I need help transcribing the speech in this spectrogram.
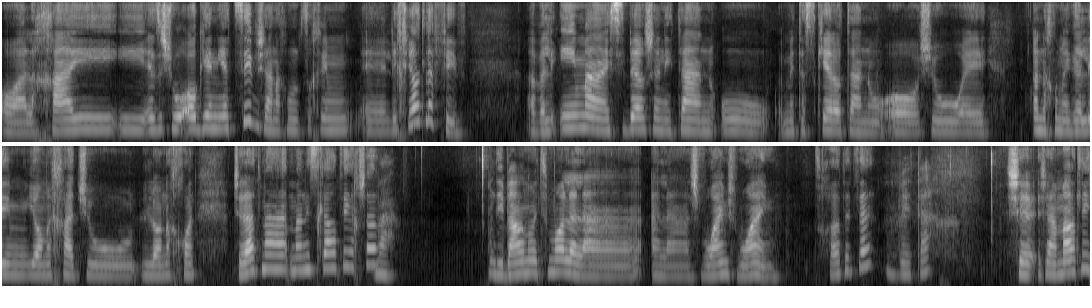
או ההלכה היא, היא איזשהו עוגן יציב שאנחנו צריכים אה, לחיות לפיו. אבל אם ההסבר שניתן הוא מתסכל אותנו, או שהוא, אה, אנחנו מגלים יום אחד שהוא לא נכון. את יודעת מה, מה נזכרתי עכשיו? מה? דיברנו אתמול על, ה, על השבועיים-שבועיים. זוכרת את זה? בטח. ש, שאמרת לי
